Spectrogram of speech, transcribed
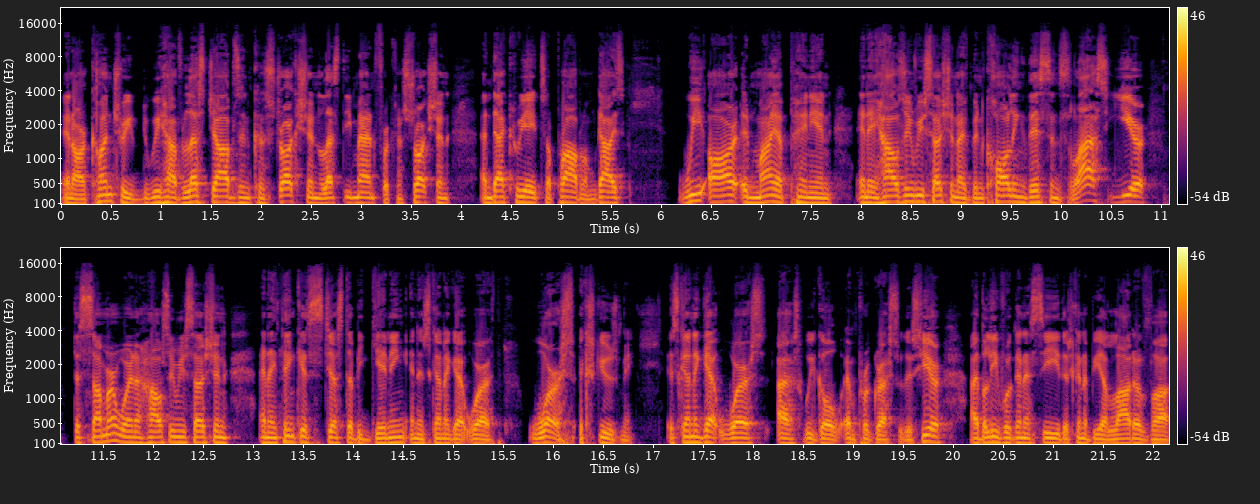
in our country. We have less jobs in construction, less demand for construction, and that creates a problem. Guys, we are, in my opinion, in a housing recession. I've been calling this since last year, the summer. We're in a housing recession, and I think it's just a beginning and it's going to get worse. Worse, excuse me. It's going to get worse as we go and progress through this year. I believe we're going to see there's going to be a lot of uh,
